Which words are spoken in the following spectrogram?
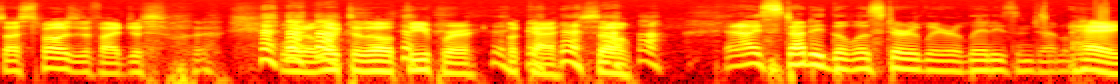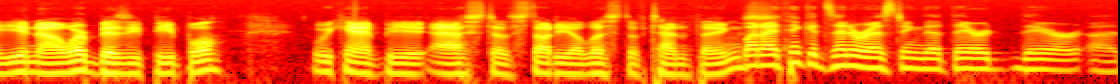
So I suppose if I just would have looked a little deeper, okay. So and I studied the list earlier, ladies and gentlemen. hey, you know we're busy people. We can't be asked to study a list of ten things. But I think it's interesting that they're they're uh,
